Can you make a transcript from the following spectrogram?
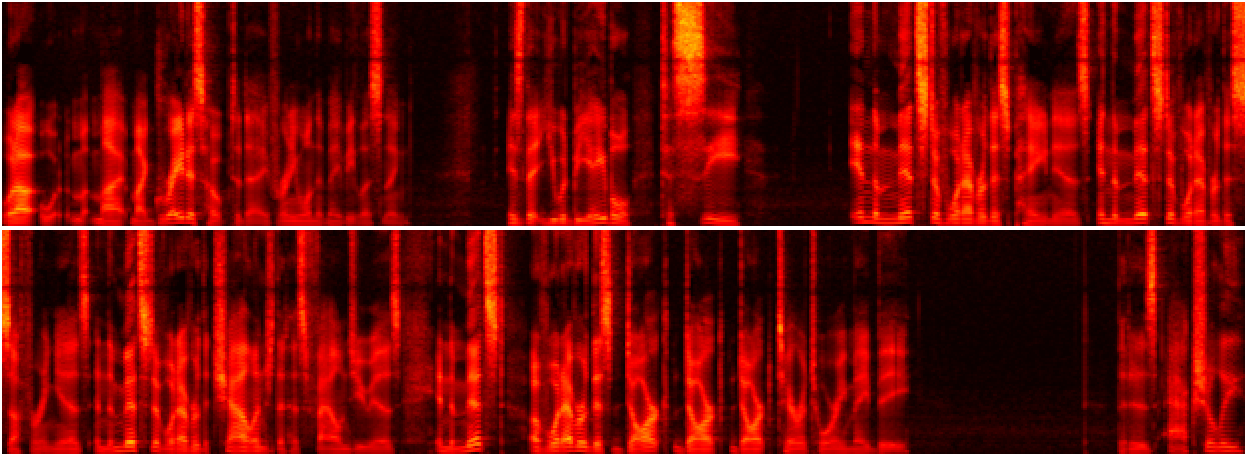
what I my my greatest hope today for anyone that may be listening is that you would be able to see in the midst of whatever this pain is, in the midst of whatever this suffering is, in the midst of whatever the challenge that has found you is, in the midst of whatever this dark, dark, dark territory may be, that it is actually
